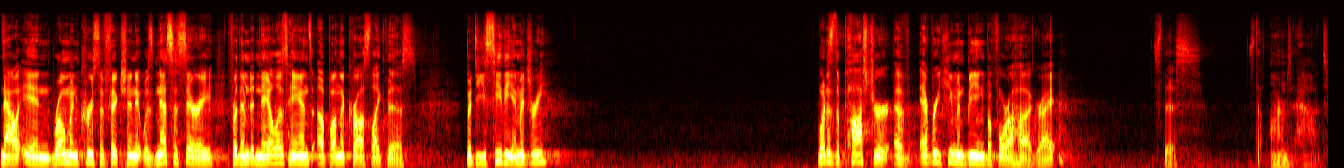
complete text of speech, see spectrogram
now, in Roman crucifixion, it was necessary for them to nail his hands up on the cross like this. But do you see the imagery? What is the posture of every human being before a hug, right? It's this it's the arms out.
